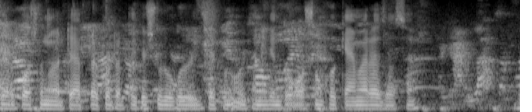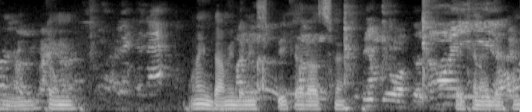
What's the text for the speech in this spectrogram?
যার পছন্দ ট্যাপ রেকর্ডার থেকে শুরু করে দেখুন ওইখানে কিন্তু অসংখ্য ক্যামেরাজ আছে। একদম অনেক দামি দামি স্পিকার আছে। এখানে দেখুন,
